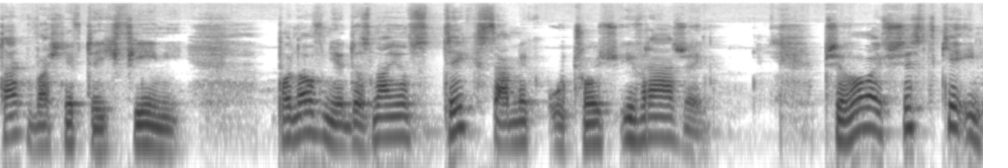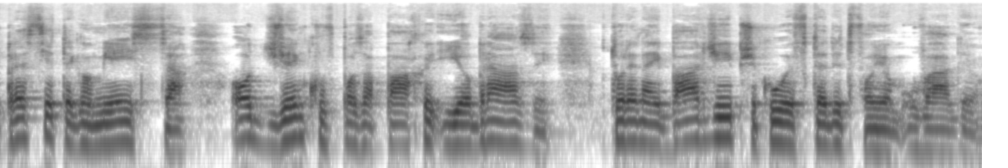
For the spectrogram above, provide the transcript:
tak właśnie w tej chwili, ponownie doznając tych samych uczuć i wrażeń. Przywołaj wszystkie impresje tego miejsca, od dźwięków po zapachy i obrazy, które najbardziej przykuły wtedy Twoją uwagę.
